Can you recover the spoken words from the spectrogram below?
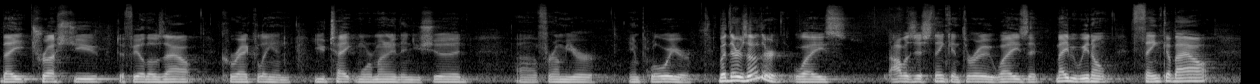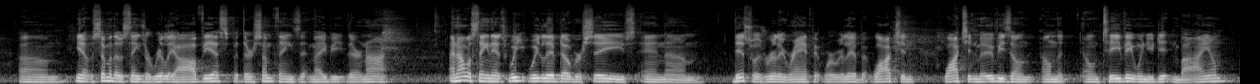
they trust you to fill those out correctly, and you take more money than you should uh, from your employer. But there's other ways. I was just thinking through ways that maybe we don't think about um, you know, some of those things are really obvious, but there's some things that maybe they're not. And I was thinking this: we, we lived overseas, and um, this was really rampant where we lived. But watching watching movies on on the on TV when you didn't buy them,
